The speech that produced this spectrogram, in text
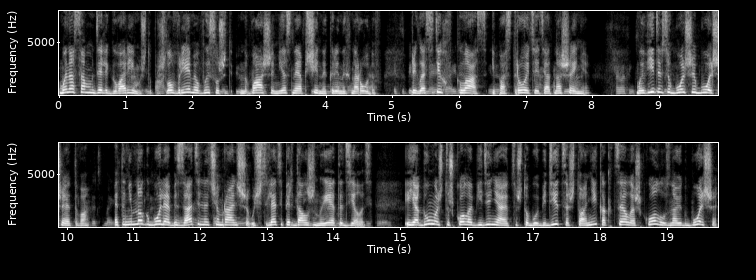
мы на самом деле говорим, что пришло время выслушать ваши местные общины коренных народов, пригласить их в класс и построить эти отношения. Мы видим все больше и больше этого. Это немного более обязательно, чем раньше. Учителя теперь должны это делать. И я думаю, что школы объединяются, чтобы убедиться, что они, как целая школа, узнают больше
